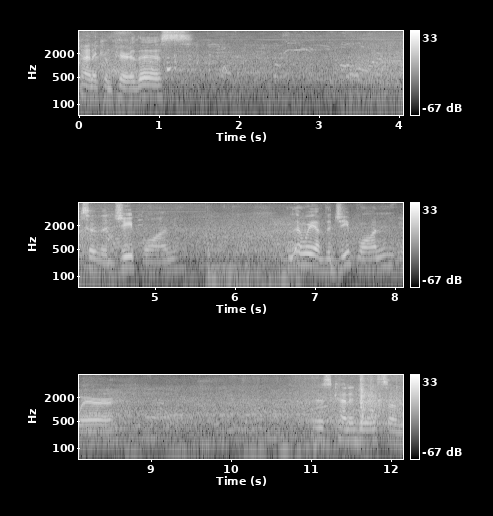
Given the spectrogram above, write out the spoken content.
Kind of compare this to the Jeep one. And then we have the Jeep one where just kind of doing some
